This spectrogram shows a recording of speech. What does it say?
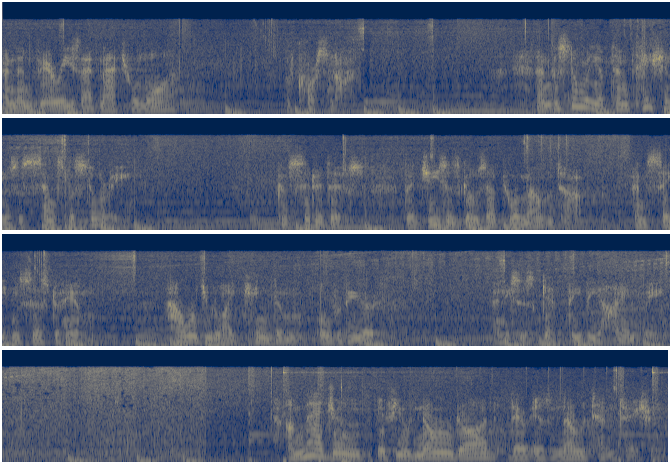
and then varies that natural law? Of course not. And the story of temptation is a senseless story. Consider this, that Jesus goes up to a mountaintop and Satan says to him, how would you like kingdom over the earth? And he says, get thee behind me. Imagine if you've known God, there is no temptation.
